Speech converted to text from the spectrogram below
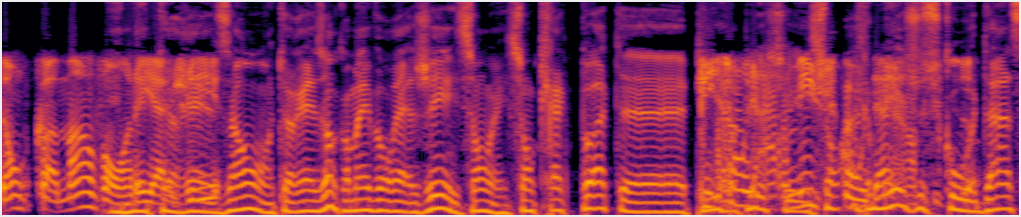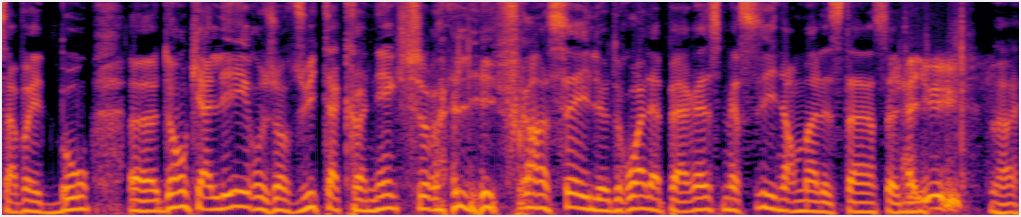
Donc comment vont Mais T'as réagir? raison, t'as raison. Comment ils vont réagir? Ils sont, ils sont crackpot. euh, Puis ils sont plus, armés ils sont jusqu'aux armés jusqu'aux dents. Ça va être beau. Euh, donc à lire aujourd'hui ta chronique sur les Français et le droit à la paresse. Merci Normand Lester. Salut. Salut. Ouais.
